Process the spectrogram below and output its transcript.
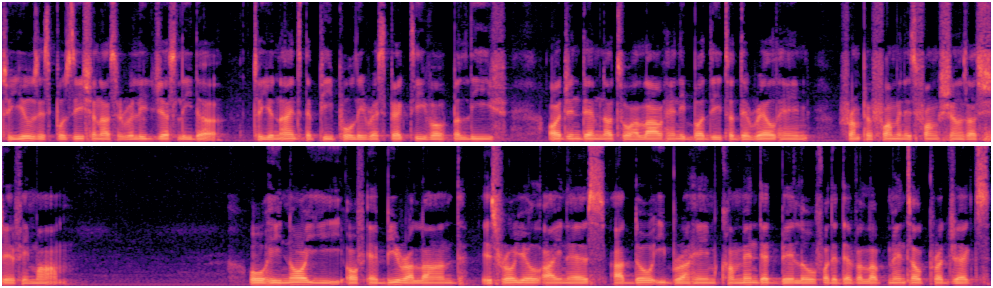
to use his position as a religious leader to unite the people irrespective of belief, urging them not to allow anybody to derail him from performing his functions as chief imam. Ohinoyi of Ebira land, His Royal Highness Ado Ibrahim commended Bello for the developmental projects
